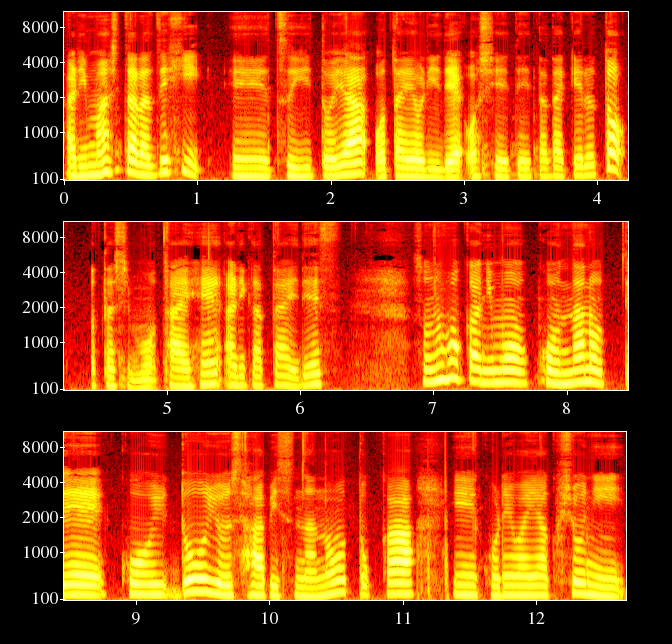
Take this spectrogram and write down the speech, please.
ありましたら、ぜひ、えー、ツイートやお便りで教えていただけると、私も大変ありがたいです。その他にも、こんなのって、こういう、どういうサービスなのとか、えー、これは役所に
